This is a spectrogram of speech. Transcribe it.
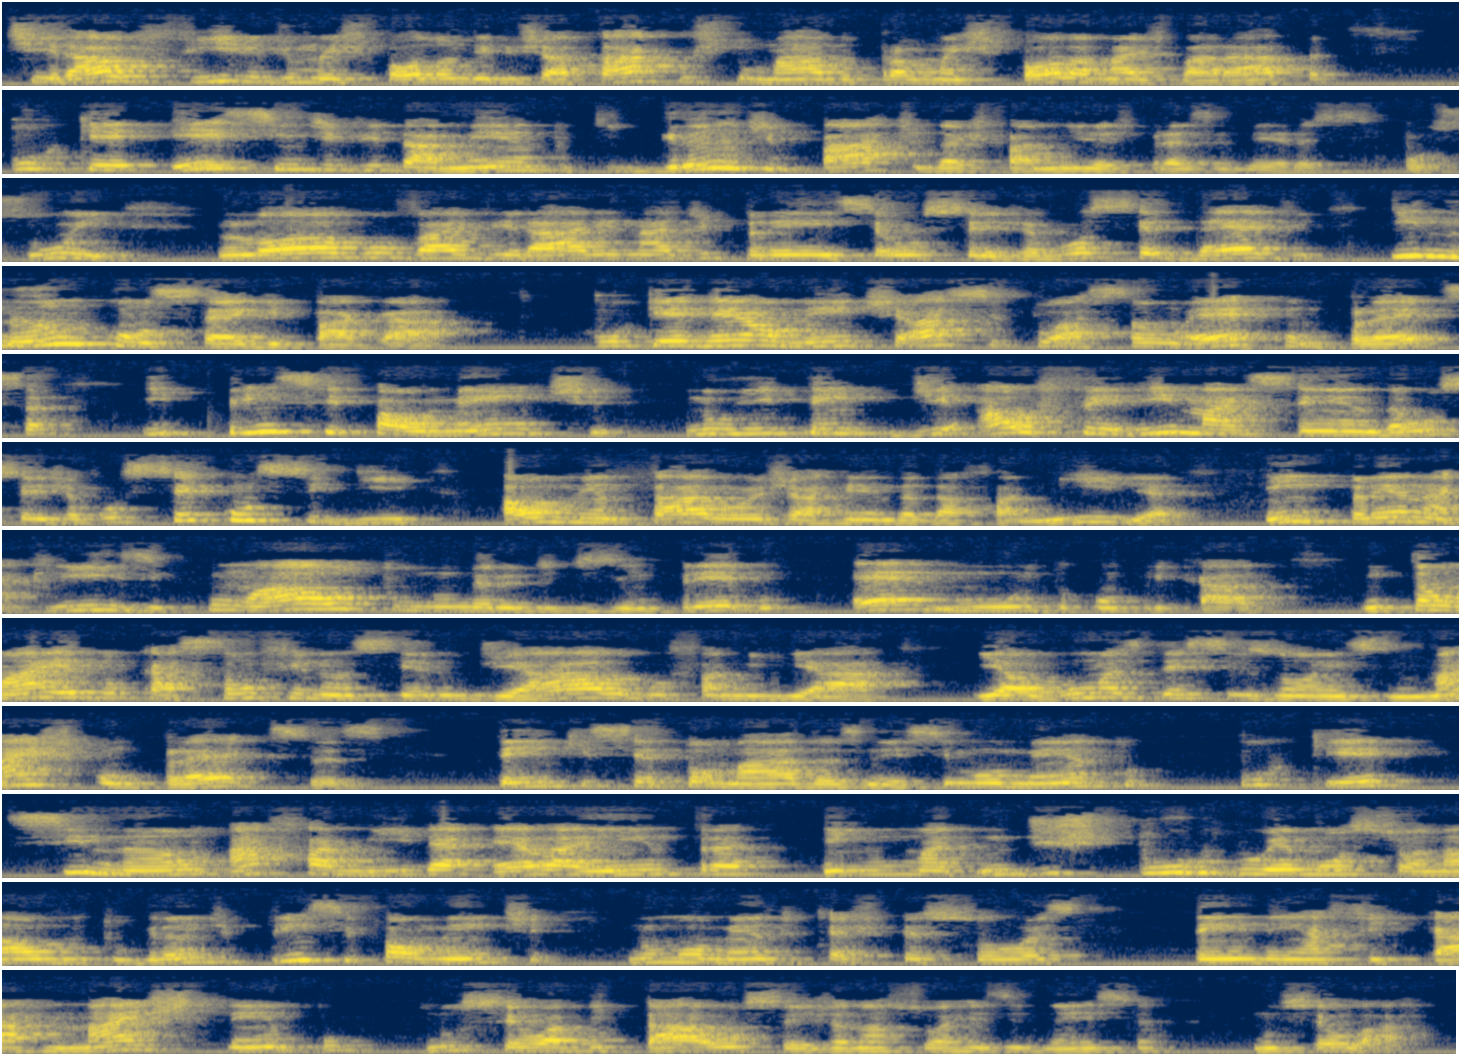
tirar o filho de uma escola onde ele já está acostumado para uma escola mais barata, porque esse endividamento que grande parte das famílias brasileiras possuem, logo vai virar inadimplência, ou seja, você deve e não consegue pagar, porque realmente a situação é complexa e principalmente no item de auferir mais renda, ou seja, você conseguir aumentar hoje a renda da família em plena crise, com alto número de desemprego, é muito complicado. Então, a educação financeira, o diálogo familiar e algumas decisões mais complexas têm que ser tomadas nesse momento, porque senão a família ela entra em uma, um distúrbio emocional muito grande, principalmente no momento que as pessoas tendem a ficar mais tempo no seu habitat, ou seja, na sua residência, no seu lar.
